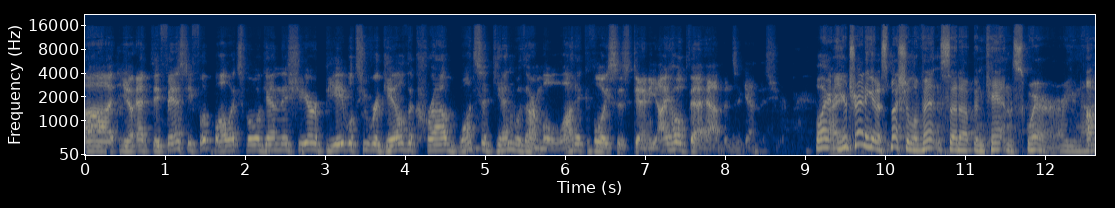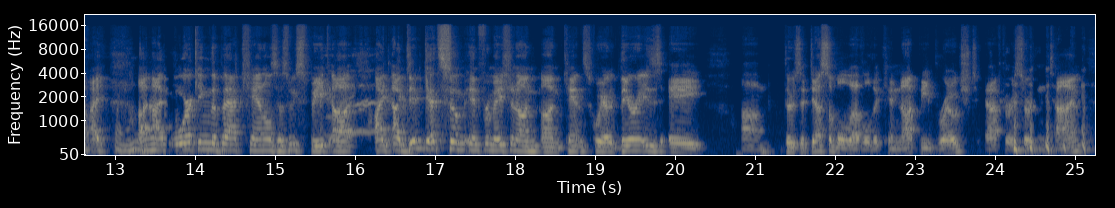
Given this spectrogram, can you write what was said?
uh, you know, at the Fantasy Football Expo again this year, be able to regale the crowd once again with our melodic voices, Denny. I hope that happens again this year. Well, you're trying to get a special event set up in Canton Square, are you not? I, am working the back channels as we speak. Uh, I, I, did get some information on on Canton Square. There is a um, there's a decibel level that cannot be broached after a certain time. and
